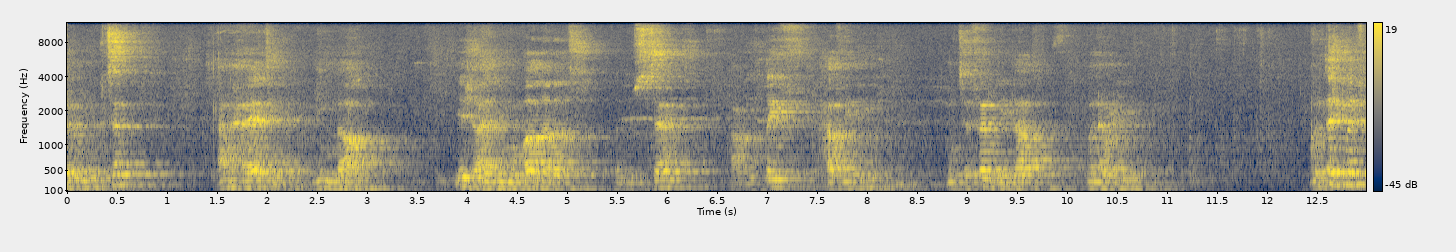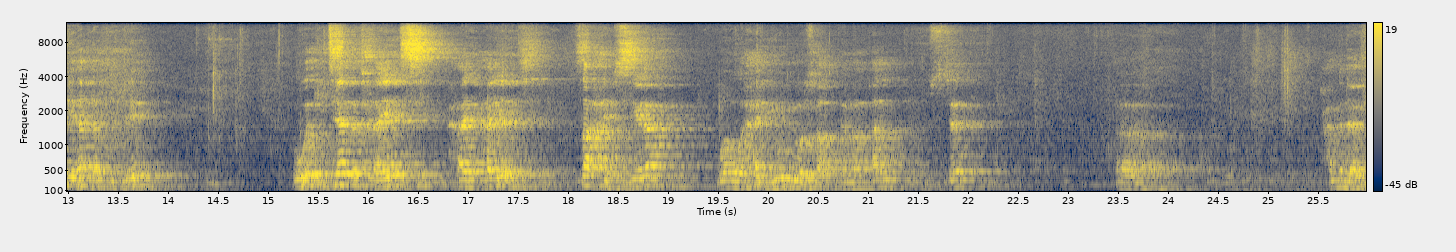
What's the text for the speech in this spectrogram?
المكتب عن حياتنا مما يجعل مبادرة الأستاذ عبد اللطيف حفيظي متفردة ونوعية والأجمل في هذا كله هو كتابة حياة حياة صاحب السيرة وهو حي يرثى كما قال الأستاذ آه، محمد علي.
